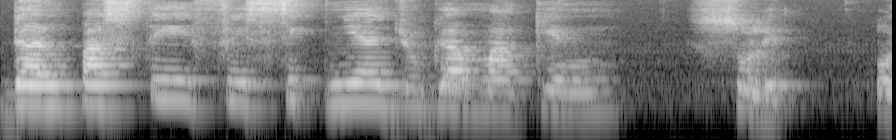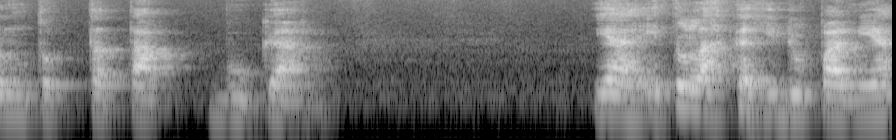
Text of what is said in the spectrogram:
dan pasti fisiknya juga makin sulit untuk tetap bugar. Ya, itulah kehidupan ya.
